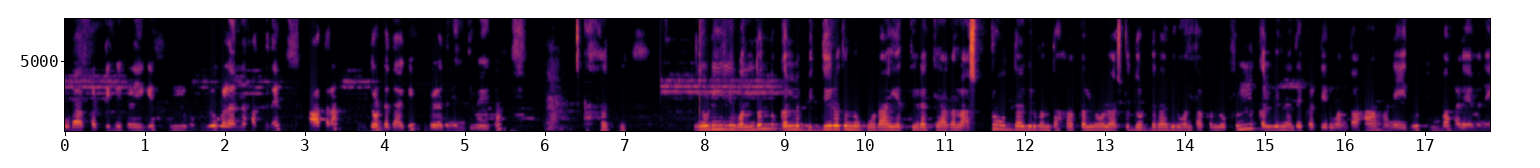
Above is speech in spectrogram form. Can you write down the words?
ಕೂಡ ಕಟ್ಟಿಗೆಗಳಿಗೆ ಹುಲ್ಲು, ಹುಲ್ಲುಗಳನ್ನು ಹತ್ತದೆ. ಆ ಥರ ದೊಡ್ಡದಾಗಿ ಬೆಳೆದು ನಿಂತಿವೆ ಈಗ. ನೋಡಿ, ಇಲ್ಲಿ ಒಂದೊಂದು ಕಲ್ಲು ಬಿದ್ದಿರೋದನ್ನು ಕೂಡ ಎತ್ತಿಡಕ್ಕೆ ಆಗಲ್ಲ. ಅಷ್ಟು ಉದ್ದಾಗಿರುವಂತಹ ಕಲ್ಲುಗಳು, ಅಷ್ಟು ದೊಡ್ಡದಾಗಿರುವಂತಹ ಕಲ್ಲು ಫುಲ್ ಕಲ್ಲಿನದೇ ಕಟ್ಟಿರುವಂತಹ ಮನೆ ಇದು. ತುಂಬಾ ಹಳೆಯ ಮನೆ.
